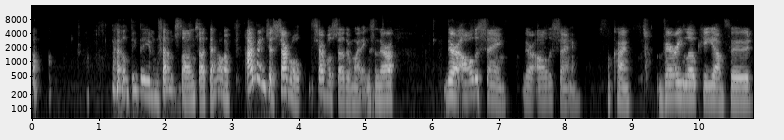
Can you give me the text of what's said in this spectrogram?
I don't think they even have songs like that one. I've been to several several Southern weddings, and they're they're all the same. They're all the same. Okay, very low key on food.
